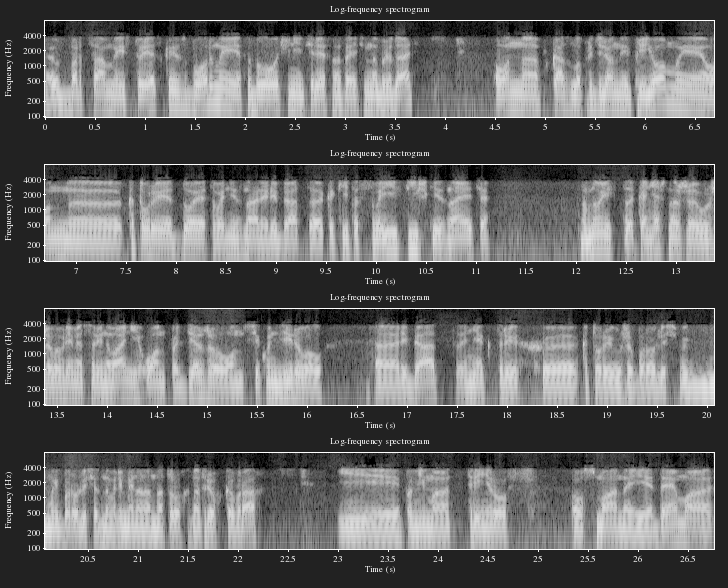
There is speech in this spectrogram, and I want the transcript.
борцам из турецкой сборной. Это было очень интересно за этим наблюдать. Он э, показывал определенные приемы, он, э, которые до этого не знали ребята, какие-то свои фишки, знаете. Ну и, конечно же, уже во время соревнований он поддерживал, он секундировал э, ребят некоторых, э, которые уже боролись. Мы, боролись одновременно на, трех, на трех коврах. И помимо тренеров Османа и Эдема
